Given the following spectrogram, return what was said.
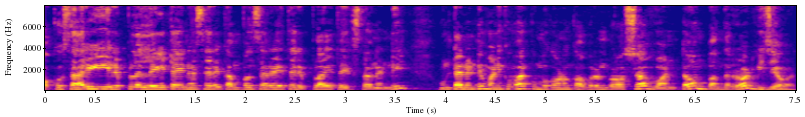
ఒక్కోసారి ఈ రిప్లై లేట్ అయినా సరే కంపల్సరీ అయితే రిప్లై అయితే ఇస్తానండి. ఉంటానండి మణికుమార్ కుంభకోణం కాపురం బ్రాషా one town Bandar road Vijayawada.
